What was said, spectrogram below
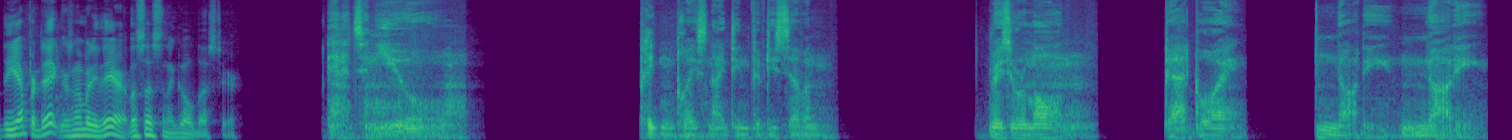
the upper deck? There's nobody there. Let's listen to Goldust here. And it's in you. Peyton Place, 1957. Razor Ramon. Bad boy. Naughty, naughty.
